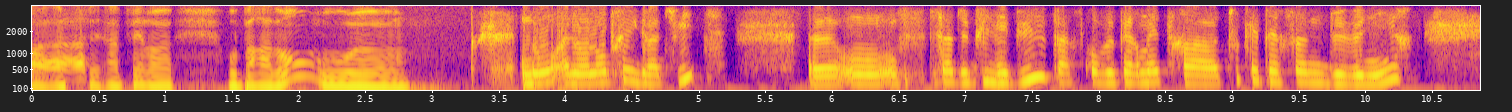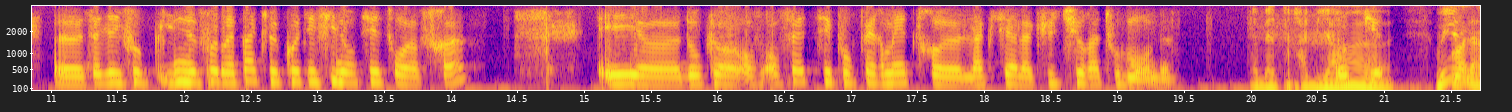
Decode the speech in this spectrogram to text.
à, se fa- à faire euh, auparavant ou Non, alors l'entrée est gratuite. Euh, on, fait ça depuis le début parce qu'on veut permettre à toutes les personnes de venir. Euh, C'est-à-dire il, ne faudrait pas que le côté financier soit un frein. Et euh, donc, en, en fait, c'est pour permettre euh, l'accès à la culture à tout le monde. Eh bien, Très bien. Euh, oui, Voilà.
